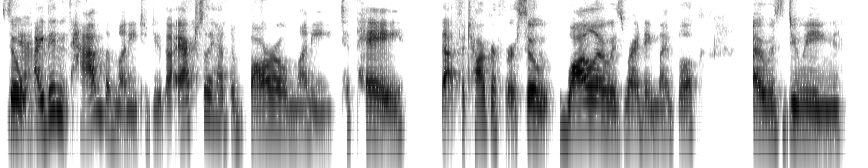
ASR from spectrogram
So yeah. I didn't have the money to do that. I actually had to borrow money to pay that photographer. So while I was writing my book, I was doing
